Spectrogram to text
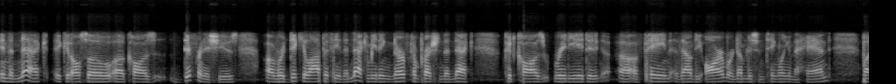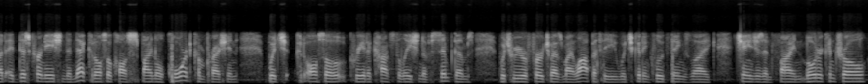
In the neck, it could also uh, cause different issues. A radiculopathy in the neck, meaning nerve compression in the neck, could cause radiating uh, of pain down the arm or numbness and tingling in the hand. But a disc herniation in the neck could also cause spinal cord compression, which could also create a constellation of symptoms, which we refer to as myelopathy, which could include things like changes in fine motor control,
